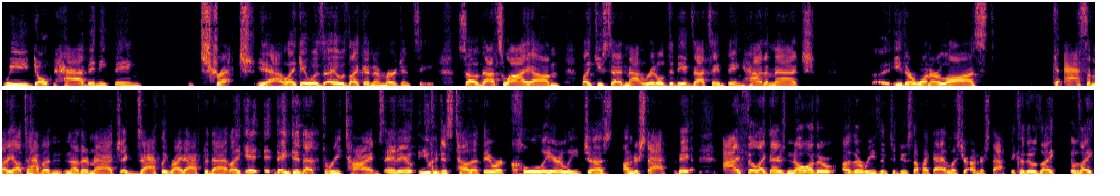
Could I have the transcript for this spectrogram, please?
we don't have anything. Stretch, yeah, like it was. It was like an emergency. So that's why, um, like you said, Matt Riddle did the exact same thing. Had a match, uh, either won or lost. Asked somebody out to have another match exactly right after that. Like it, it- they did that three times, and it, you could just tell that they were clearly just understaffed. They, I feel like there's no other other reason to do stuff like that unless you're understaffed because it was like it was like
